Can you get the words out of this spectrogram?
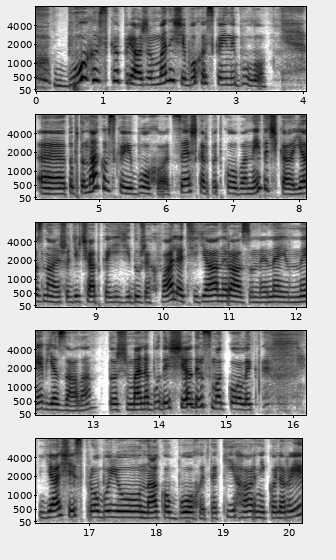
боховська пряжа. В мене ще боховської не було. Е, тобто наковської бохо це шкарпеткова ниточка. Я знаю, що дівчатка її дуже хвалять. Я ні разу не, нею не в'язала. Тож в мене буде ще один смаколик. Я ще й спробую накобохи. Такі гарні кольори.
